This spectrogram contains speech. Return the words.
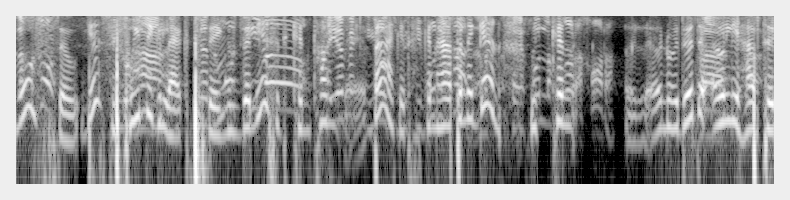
More so. Yes, if we neglect things, then yes, it can come back. It can happen again. We can uh, no, we don't only have to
